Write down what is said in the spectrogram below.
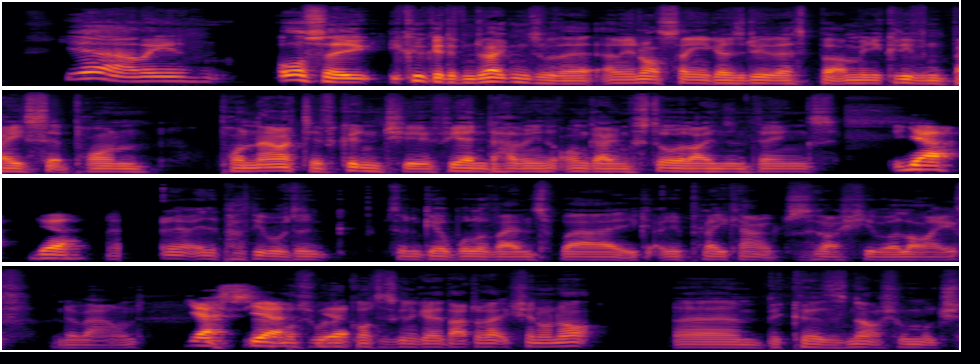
yeah, I mean, also you could go different directions with it. I mean, not saying you're going to do this, but I mean, you could even base it upon upon narrative, couldn't you? If you end up having ongoing storylines and things. Yeah, yeah. In the past, people have done, done Guild Ball events where you can only play characters who actually were alive and around. Yes, yeah. I'm not sure yeah. whether God is going to go that direction or not. Um, because not sure much,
